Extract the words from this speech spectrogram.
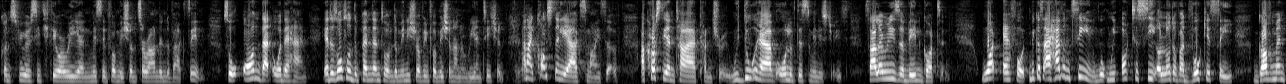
conspiracy theory and misinformation surrounding the vaccine. So on that other hand, it is also dependent on the Ministry of Information and Orientation. And I constantly ask myself, across the entire country, we do have all of these ministries. Salaries are being gotten what effort? Because I haven't seen, what we ought to see a lot of advocacy, government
